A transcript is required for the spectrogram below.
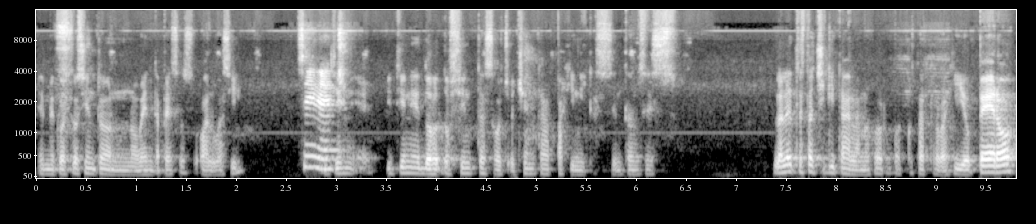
eh, me costó 190 pesos o algo así. Sí, de y hecho. Tiene, y tiene 280 páginas. Entonces, la letra está chiquita, a lo mejor va a costar trabajillo, pero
